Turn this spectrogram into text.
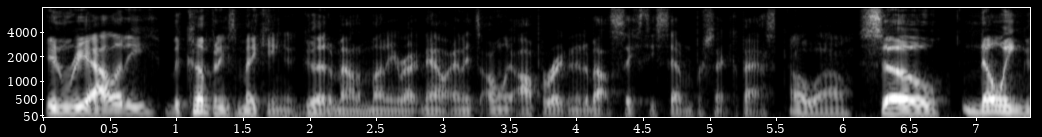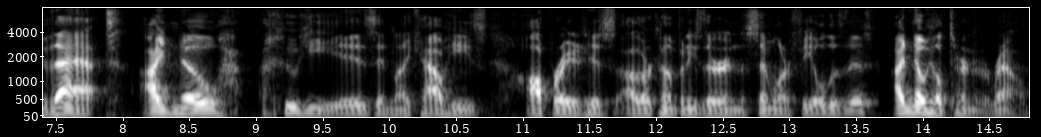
in reality, the company's making a good amount of money right now, and it's only operating at about 67% capacity. Oh, wow. So, knowing that, I know who he is and like how he's operated his other companies that are in the similar field as this. I know he'll turn it around.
